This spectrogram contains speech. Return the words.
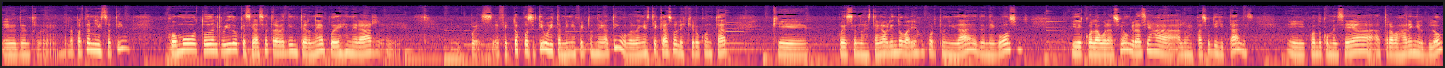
eh, dentro de, la parte administrativa cómo todo el ruido que se hace a través de Internet puede generar eh, pues, efectos positivos y también efectos negativos. ¿verdad? En este caso les quiero contar que pues se nos están abriendo varias oportunidades de negocios y de colaboración gracias a, los espacios digitales. Eh, cuando comencé a, trabajar en el blog,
